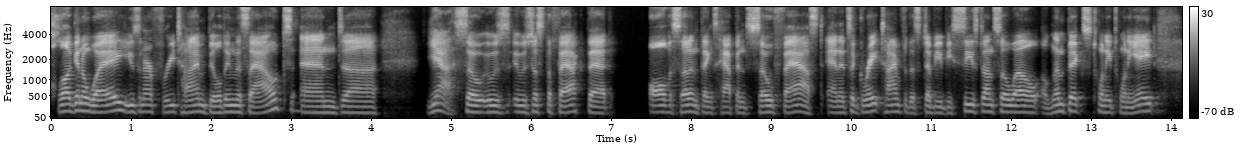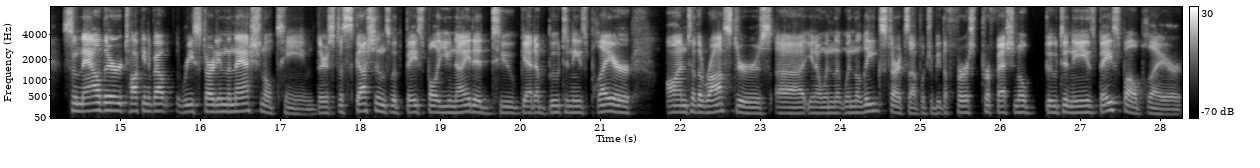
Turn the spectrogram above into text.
plugging away using our free time building this out and uh, yeah so it was it was just the fact that all of a sudden things happen so fast and it's a great time for this. WBC's done so well Olympics 2028 so now they're talking about restarting the national team. There's discussions with Baseball United to get a Bhutanese player onto the rosters uh, you know when the when the league starts up which would be the first professional Bhutanese baseball player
